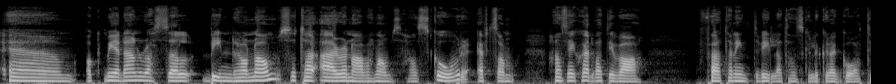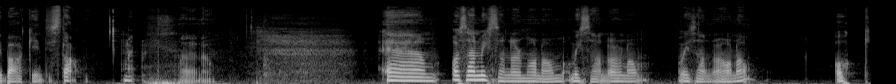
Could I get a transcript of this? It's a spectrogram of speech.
Ehm, och medan Russell binder honom så tar Aaron av honom hans skor eftersom han säger själv att det var för att han inte ville att han skulle kunna gå tillbaka in till stan. Men- I don't know. Ehm, och sen misshandlar de honom och misshandlar honom och misshandlar honom. Och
